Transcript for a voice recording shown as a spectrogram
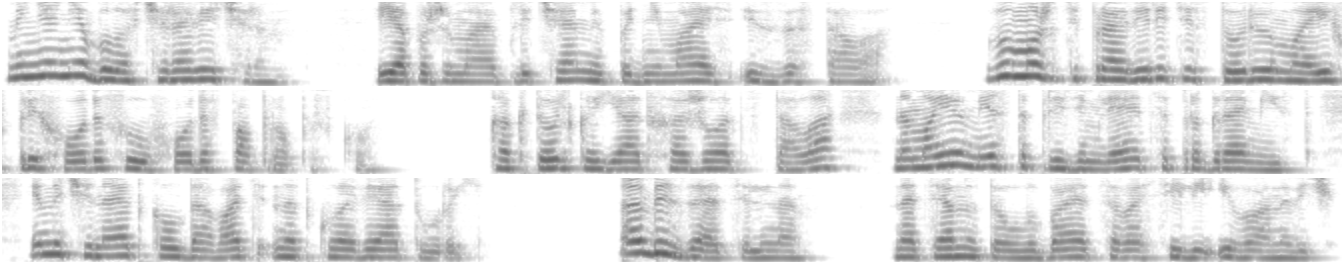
Меня не было вчера вечером. Я пожимаю плечами, поднимаясь из-за стола. Вы можете проверить историю моих приходов и уходов по пропуску. Как только я отхожу от стола, на мое место приземляется программист и начинает колдовать над клавиатурой. «Обязательно», — натянуто улыбается Василий Иванович.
